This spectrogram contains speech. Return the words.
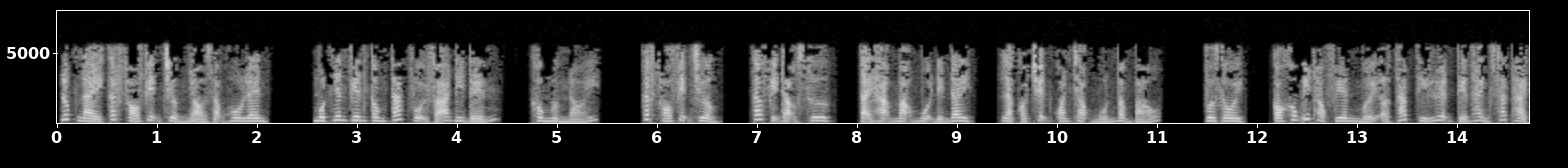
Lúc này cắt phó viện trưởng nhỏ giọng hô lên. Một nhân viên công tác vội vã đi đến, không ngừng nói. Cắt phó viện trưởng, các vị đạo sư, tại hạ mạo muội đến đây, là có chuyện quan trọng muốn bẩm báo. Vừa rồi, có không ít học viên mới ở tháp thí luyện tiến hành sát hạch.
